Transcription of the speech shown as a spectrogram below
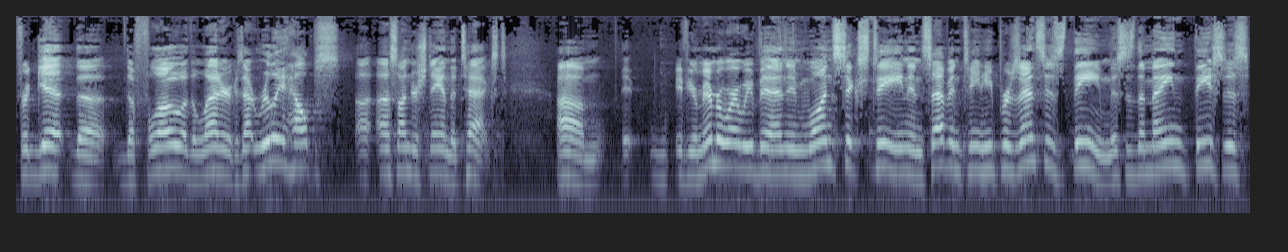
forget the, the flow of the letter because that really helps uh, us understand the text. Um, it, if you remember where we've been, in 116 and 17, he presents his theme. This is the main thesis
